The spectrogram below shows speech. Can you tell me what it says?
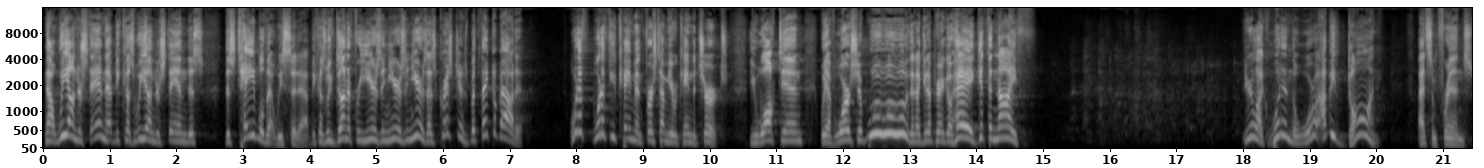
Now we understand that because we understand this, this table that we sit at, because we've done it for years and years and years as Christians. But think about it. What if, what if you came in, first time you ever came to church, you walked in, we have worship, woo, woo, woo. Then I get up here and go, hey, get the knife. You're like, what in the world? I'd be gone. I had some friends,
